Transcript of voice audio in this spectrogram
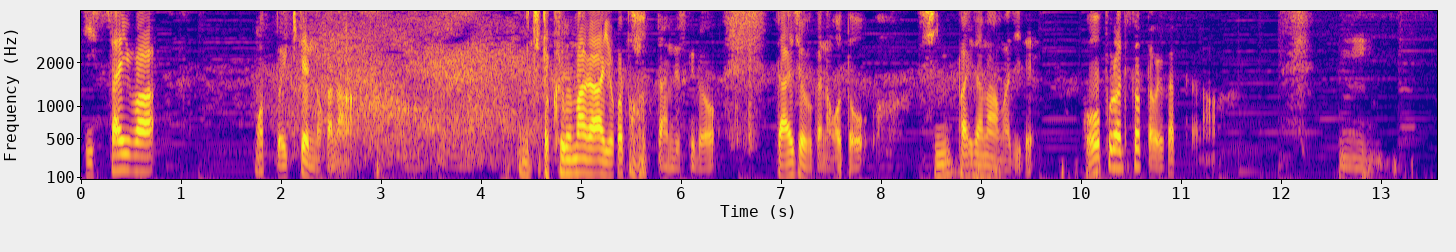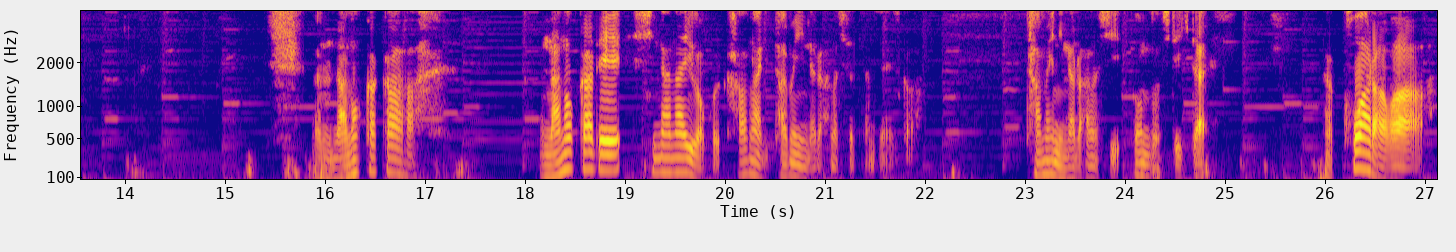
実際はもっと生きてんのかな？ちょっと車が横通ったんですけど、大丈夫かな？音。心配だな、マジで。GoPro で撮った方がよかったかな？うん。7日か。7日で死なないはこれかなりためになる話だったんじゃないですか。ためになる話、どんどんしていきたい。コアラは、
